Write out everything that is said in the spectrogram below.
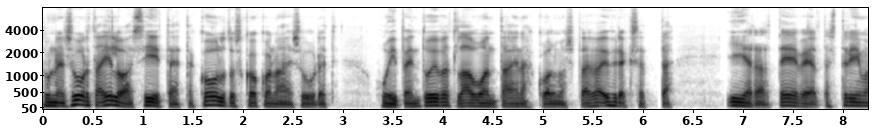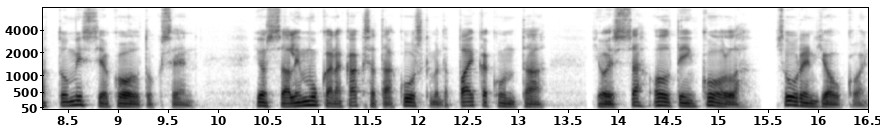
Tunnen suurta iloa siitä, että koulutuskokonaisuudet huipentuivat lauantaina 3. päivä 9. IRR-TVltä striimattuun missiokoulutukseen, jossa oli mukana 260 paikkakuntaa, joissa oltiin koolla suurin joukoin.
